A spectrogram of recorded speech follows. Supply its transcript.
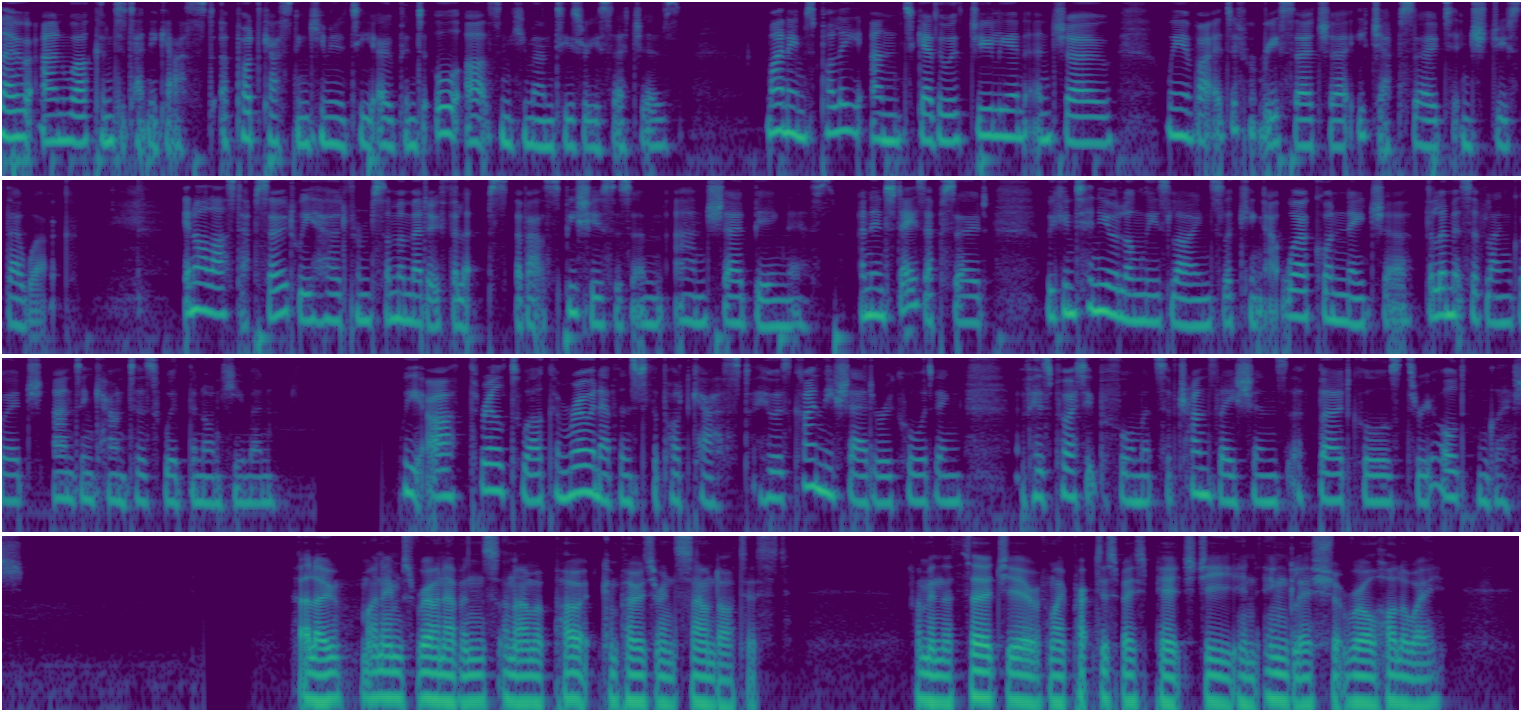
Hello, and welcome to Technicast, a podcasting community open to all arts and humanities researchers. My name's Polly, and together with Julian and Joe, we invite a different researcher each episode to introduce their work. In our last episode, we heard from Summer Meadow Phillips about speciesism and shared beingness, and in today's episode, we continue along these lines looking at work on nature, the limits of language, and encounters with the non human. We are thrilled to welcome Rowan Evans to the podcast, who has kindly shared a recording of his poetic performance of translations of bird calls through Old English. Hello, my name's Rowan Evans, and I'm a poet, composer, and sound artist. I'm in the third year of my practice based PhD in English at Royal Holloway,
